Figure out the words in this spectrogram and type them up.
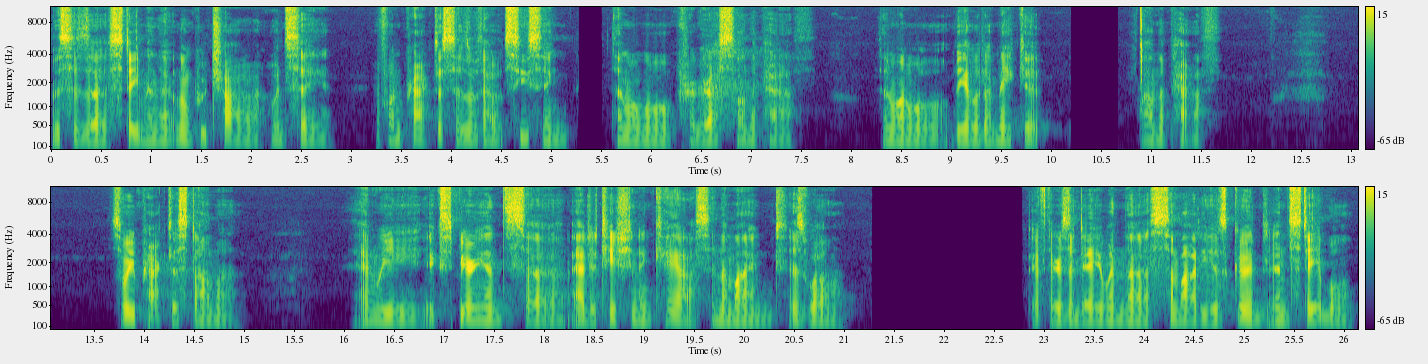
This is a statement that Luang Pu Cha would say. If one practices without ceasing, then one will progress on the path then one will be able to make it on the path. So we practice Dhamma and we experience uh, agitation and chaos in the mind as well. If there's a day when the samadhi is good and stable,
